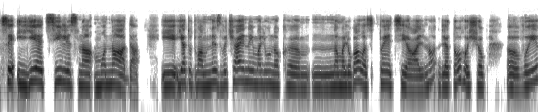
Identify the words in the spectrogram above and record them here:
це і є цілісна монада. І я тут вам незвичайний малюнок ем, намалювала спеціально для того, щоб е, ви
